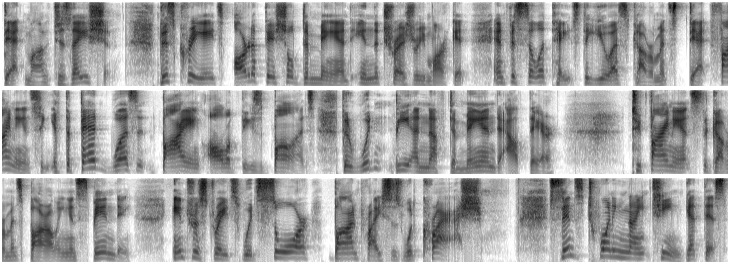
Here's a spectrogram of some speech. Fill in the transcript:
debt monetization. This creates artificial demand in the Treasury market and facilitates the US government's debt financing. If the Fed wasn't buying all of these bonds, there wouldn't be enough demand out there to finance the government's borrowing and spending. Interest rates would soar, bond prices would crash. Since 2019, get this,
